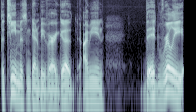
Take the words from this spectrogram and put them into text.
the team isn't going to be very good. I mean, it really.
